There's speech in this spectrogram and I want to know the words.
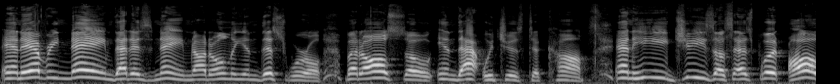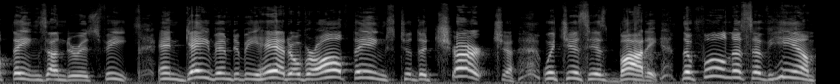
and every name that is named, not only in this world, but also in that which is to come. And he, Jesus, has put all things under his feet and gave him to be head over all things to the church, which is his body, the fullness of him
